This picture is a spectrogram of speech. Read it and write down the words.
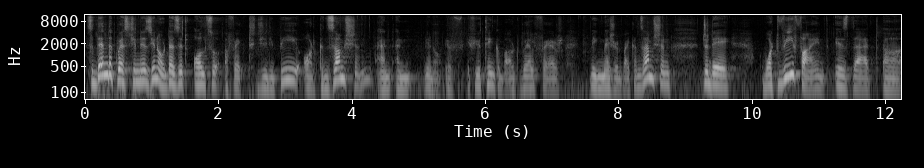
So then the question is, you know, does it also affect GDP or consumption? And, and you know, if, if you think about welfare being measured by consumption, today what we find is that, uh,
